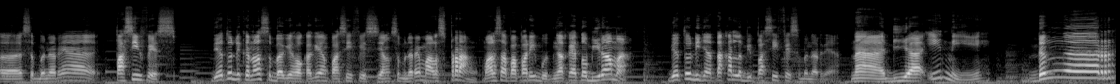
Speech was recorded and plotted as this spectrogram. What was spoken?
uh, sebenarnya pasifis. Dia tuh dikenal sebagai Hokage yang pasifis, yang sebenarnya males perang, males apa-apa ribut, nggak kayak Tobirama dia tuh dinyatakan lebih pasifis sebenarnya. Nah, dia ini dengar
